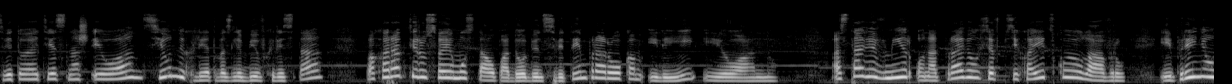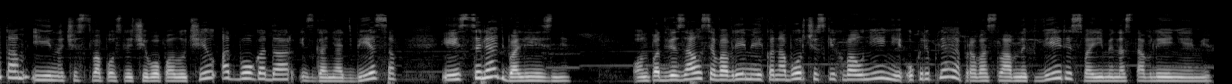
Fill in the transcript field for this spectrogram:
Святой отец наш Иоанн, с юных лет возлюбив Христа, по характеру своему стал подобен святым пророкам Илии и Иоанну. Оставив мир, он отправился в Психаидскую лавру и принял там иночество, после чего получил от Бога дар изгонять бесов и исцелять болезни. Он подвязался во время иконоборческих волнений, укрепляя православных в вере своими наставлениями.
